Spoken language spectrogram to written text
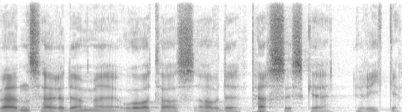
verdensherredømmet overtas av det persiske riket.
